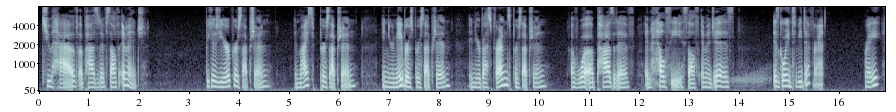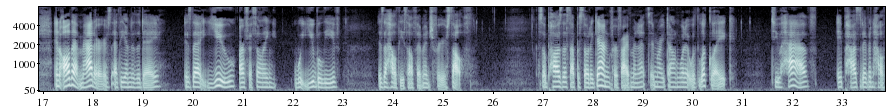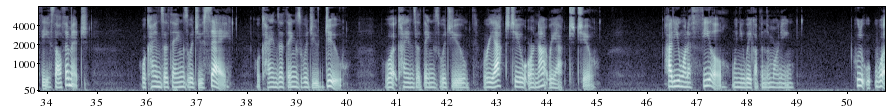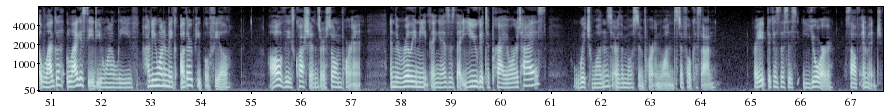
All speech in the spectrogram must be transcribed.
to have a positive self-image? Because your perception and my perception and your neighbor's perception and your best friend's perception of what a positive and healthy self-image is is going to be different, right? And all that matters at the end of the day is that you are fulfilling what you believe is a healthy self image for yourself. So, pause this episode again for five minutes and write down what it would look like to have a positive and healthy self image. What kinds of things would you say? What kinds of things would you do? What kinds of things would you react to or not react to? How do you want to feel when you wake up in the morning? Who, what leg- legacy do you want to leave? How do you want to make other people feel? All of these questions are so important. And the really neat thing is is that you get to prioritize which ones are the most important ones to focus on. Right? Because this is your self-image.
